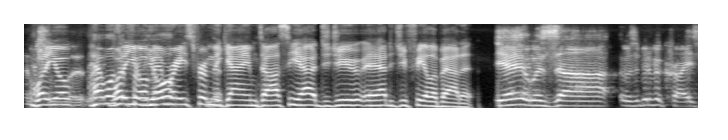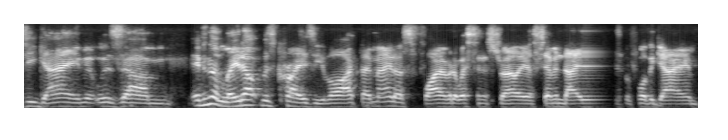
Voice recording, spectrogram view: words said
What are your How was What are your from your- memories from the game, Darcy? How did you How did you feel about it? Yeah, it was uh, it was a bit of a crazy game. It was um, even the lead up was crazy. Like they made us fly over to Western Australia seven days before the game.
